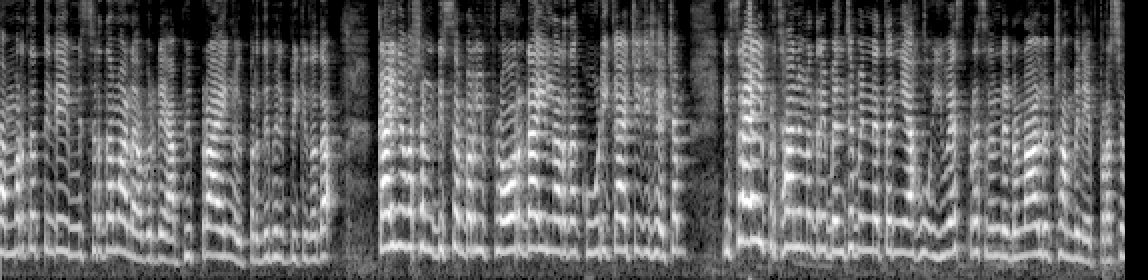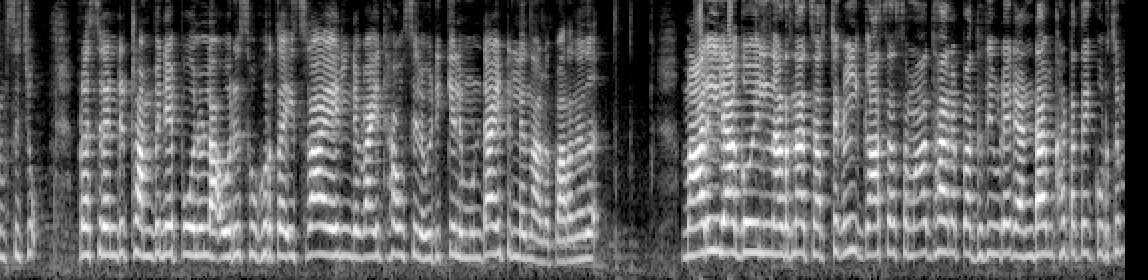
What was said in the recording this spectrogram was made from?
സമ്മർദ്ദത്തിന്റെയും മിശ്രിതമാണ് അവരുടെ അഭിപ്രായങ്ങൾ പ്രതിഫലിപ്പിക്കുന്നത്. കഴിഞ്ഞ വർഷം ഡിസംബറിൽ ഫ്ലോറിഡയിൽ നടന്ന കൂടിക്കാഴ്ചയ്ക്ക് ശേഷം ഇസ്രായേൽ പ്രധാനമന്ത്രി Benjamin Netanyahu U S president Donald ട്രംപിനെ പ്രശംസിച്ചു. പ്രസിഡന്റ് ട്രംപിനെ പോലുള്ള ഒരു ഇസ്രായേലിന്റെ വൈറ്റ് ഹൌസിൽ ഒരിക്കലും ഉണ്ടായിട്ടില്ലെന്നാണ് പറഞ്ഞത്. മാറിലാഗോയിൽ നടന്ന ചർച്ചകളിൽ ഗാസ സമാധാന പദ്ധതിയുടെ രണ്ടാം ഘട്ടത്തെക്കുറിച്ചും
